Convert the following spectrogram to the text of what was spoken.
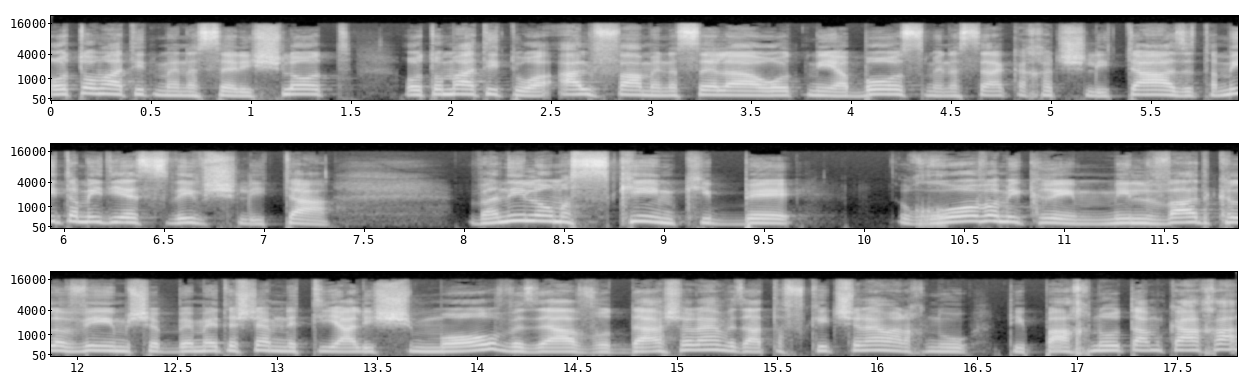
אוטומטית מנסה לשלוט, אוטומטית הוא האלפא, מנסה להראות מי הבוס, מנסה לקחת שליטה, זה תמיד תמיד יהיה סביב שליטה. ואני לא מסכים, כי ברוב המקרים, מלבד כלבים שבאמת יש להם נטייה לשמור, וזה העבודה שלהם וזה התפקיד שלהם, אנחנו טיפחנו אותם ככה,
